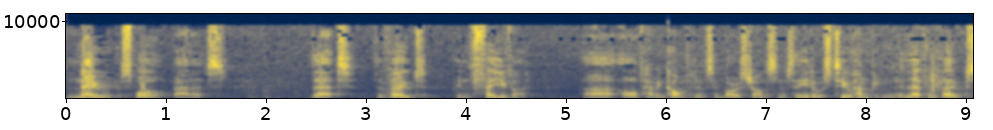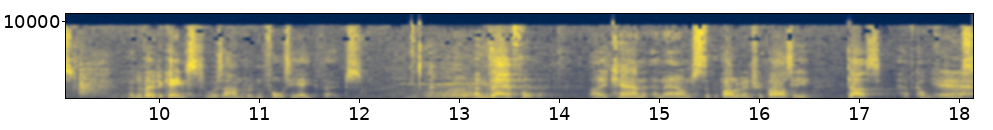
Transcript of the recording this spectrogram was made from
no spoiled ballots, that the vote in favour uh, of having confidence in Boris Johnson as leader was 211 votes, and the vote against was 148 votes. And therefore, I can announce that the Parliamentary Party does have confidence.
